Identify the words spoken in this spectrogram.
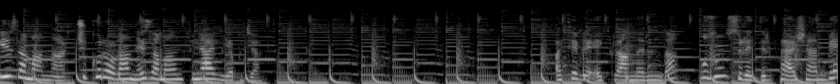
Bir zamanlar Çukurova ne zaman final yapacak? ATV ekranlarında uzun süredir perşembe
